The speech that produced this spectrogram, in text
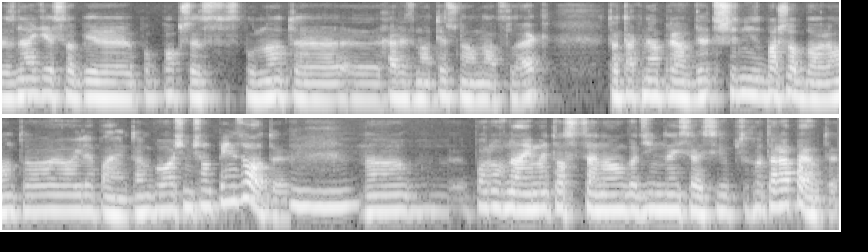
yy, znajdzie sobie po, poprzez wspólnotę charyzmatyczną nocleg, to tak naprawdę trzy dni z Baszoborą, to o ile pamiętam, było 85 zł. Mm. No, porównajmy to z ceną godzinnej sesji u psychoterapeuty.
